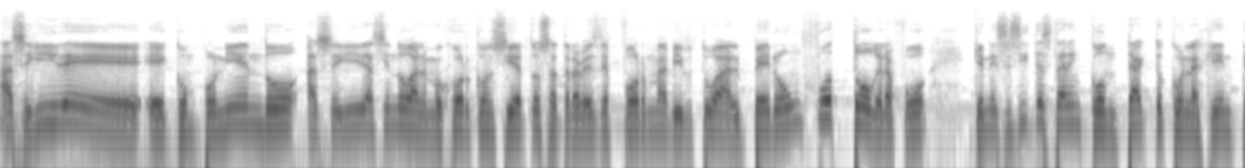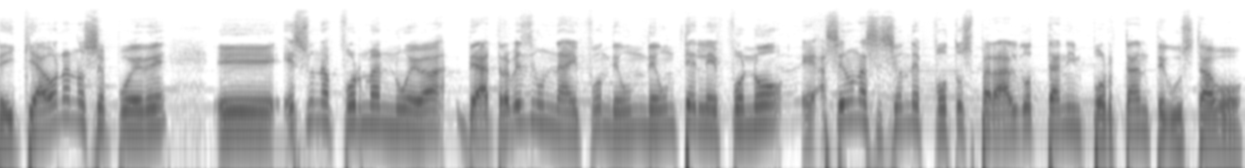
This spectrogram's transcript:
a seguir eh, eh, componiendo, a seguir haciendo a lo mejor conciertos a través de forma virtual, pero un fotógrafo que necesita estar en contacto con la gente y que ahora no se puede, eh, es una forma nueva de a través de un iPhone, de un, de un teléfono, eh, hacer una sesión de fotos para algo tan importante, Gustavo.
